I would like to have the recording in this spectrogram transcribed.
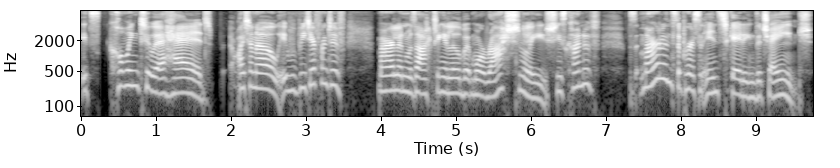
it's coming to a head. I don't know. It would be different if Marilyn was acting a little bit more rationally. She's kind of Marilyn's the person instigating the change.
